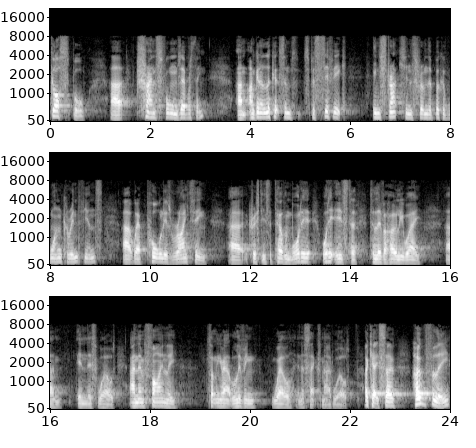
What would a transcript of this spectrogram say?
gospel uh, transforms everything. Um, I'm going to look at some specific instructions from the book of 1 Corinthians, uh, where Paul is writing uh, Christians to tell them what it, what it is to, to live a holy way um, in this world. And then finally, something about living well in a sex mad world. Okay, so hopefully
